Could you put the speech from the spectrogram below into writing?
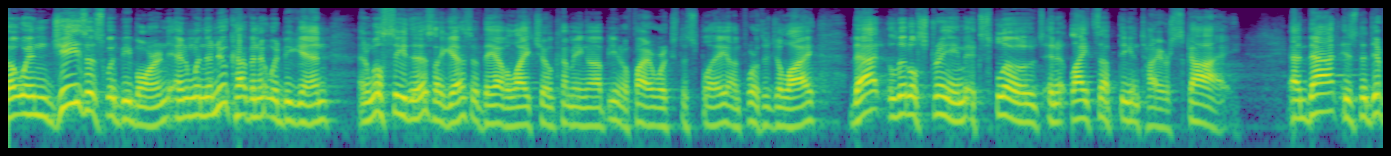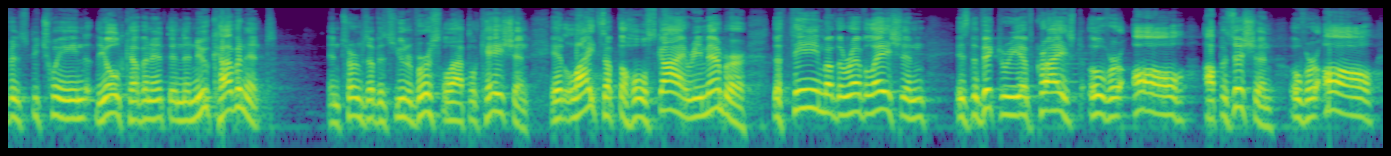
But when Jesus would be born and when the new covenant would begin, and we'll see this, I guess, if they have a light show coming up, you know, fireworks display on 4th of July, that little stream explodes and it lights up the entire sky. And that is the difference between the old covenant and the new covenant in terms of its universal application. It lights up the whole sky. Remember, the theme of the revelation is the victory of Christ over all opposition, over all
